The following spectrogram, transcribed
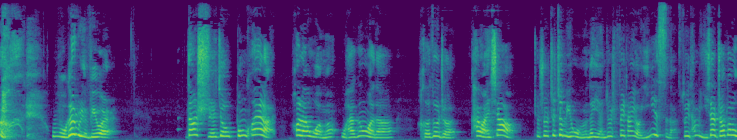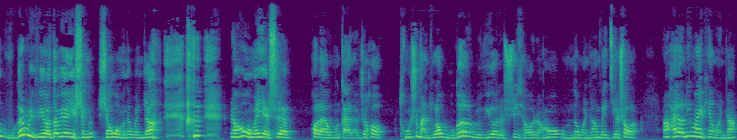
五个 reviewer，当时就崩溃了。后来我们我还跟我的合作者开玩笑，就说这证明我们的研究是非常有意思的，所以他们一下招到了五个 reviewer 都愿意审审我们的文章。然后我们也是后来我们改了之后，同时满足了五个 reviewer 的需求，然后我们的文章被接受了。然后还有另外一篇文章。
